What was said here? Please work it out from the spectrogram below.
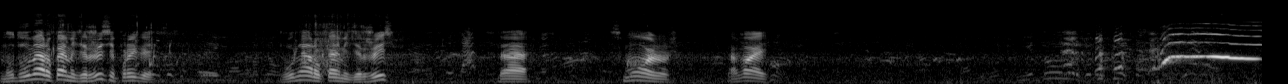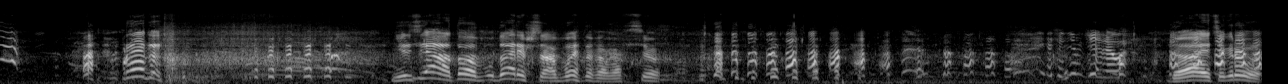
Ну двумя руками держись и прыгай. Двумя руками держись. Да. Сможешь. Давай. Прыгай! Нельзя, а то ударишься об этого во все. Я чуть не втерила. Да, я тебе говорю.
